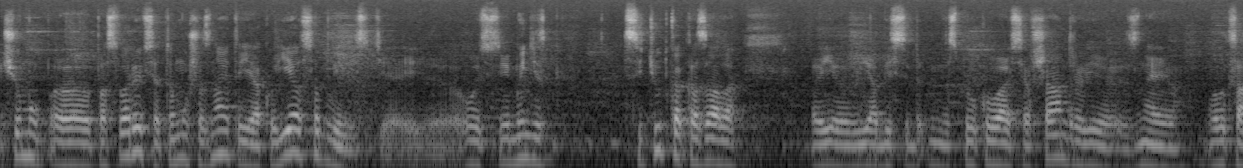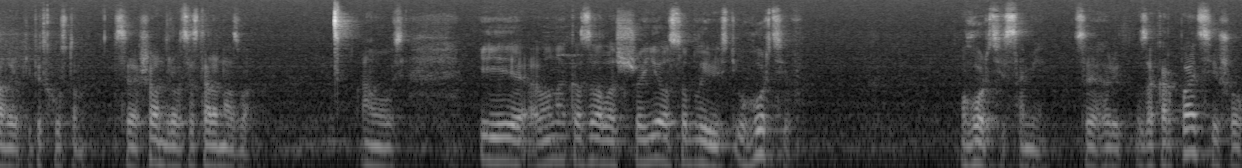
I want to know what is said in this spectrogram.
чому е, посварився? Тому що, знаєте, як, є особливість. Е, Ось мені Ситютка казала, е, я, я спілкувався в Шандрові з нею, Олександрівки під хустом. Це Шандрова, це стара назва. А ось. І вона казала, що є особливість угорців, угорці самі, це говорить, закарпатці, що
